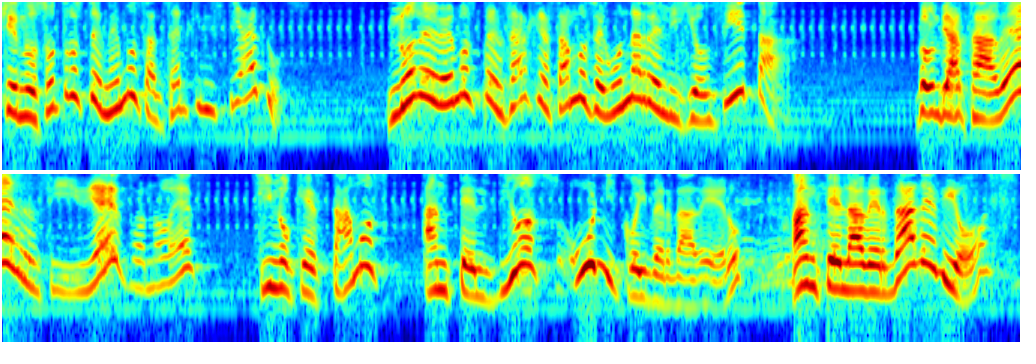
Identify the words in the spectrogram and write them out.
que nosotros tenemos al ser cristianos. No debemos pensar que estamos en una religioncita, donde a saber si eso no es, sino que estamos ante el Dios único y verdadero, ante la verdad de Dios,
